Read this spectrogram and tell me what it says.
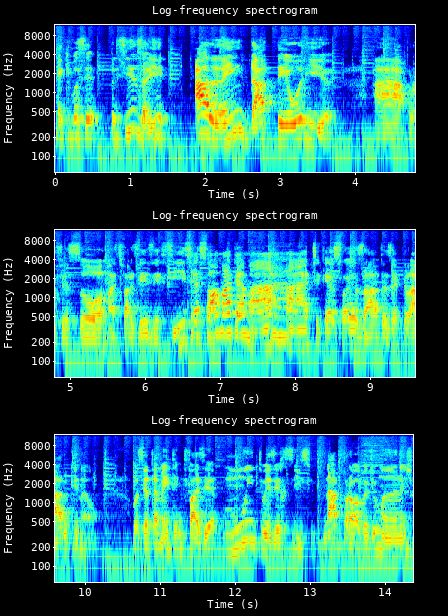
é que você precisa ir além da teoria. Ah, professor, mas fazer exercício é só matemática, é só exatas. É claro que não. Você também tem que fazer muito exercício na prova de humanas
